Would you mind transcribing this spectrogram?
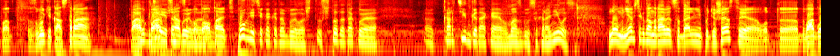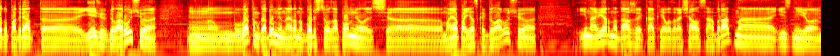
под звуки костра, по, Ну, пообщаться, это было? поболтать. Помните, как это было? Что- Что-то такое, э, картинка такая в мозгу сохранилась? Ну, мне всегда нравятся дальние путешествия. Вот э, два года подряд э, езжу в Белоруссию. В этом году мне, наверное, больше всего запомнилась э, моя поездка в Белоруссию. И, наверное, даже как я возвращался обратно из нее,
